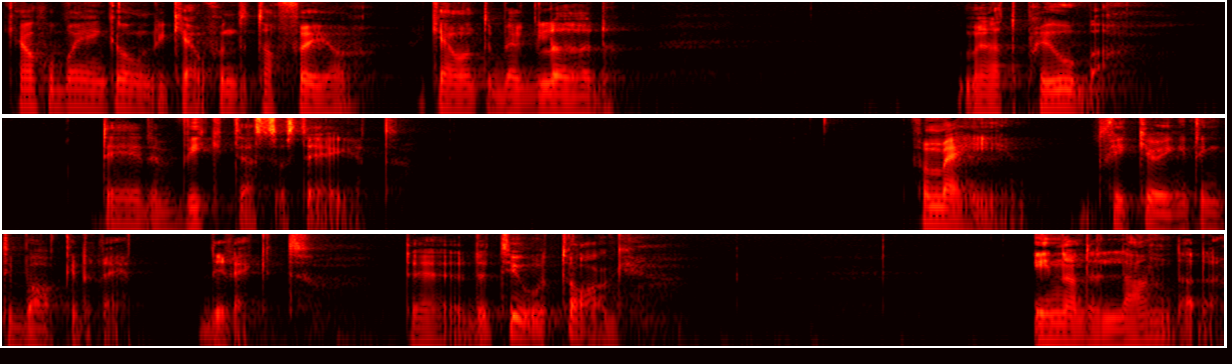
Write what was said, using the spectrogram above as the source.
Kanske bara en gång, det kanske inte tar fyr. Det kanske inte blir glöd. Men att prova. Det är det viktigaste steget. För mig fick jag ingenting tillbaka direkt. Det, det tog ett tag. Innan det landade.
